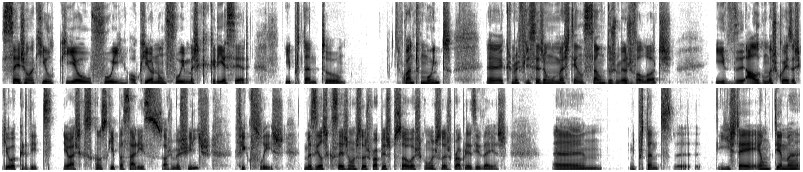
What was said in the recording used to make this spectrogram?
sejam aquilo que eu fui, ou que eu não fui, mas que queria ser. E portanto, quanto muito, uh, que os meus filhos sejam uma extensão dos meus valores e de algumas coisas que eu acredito. Eu acho que se conseguir passar isso aos meus filhos, fico feliz. Mas eles que sejam as suas próprias pessoas com as suas próprias ideias. E portanto, uh, isto é, é um tema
